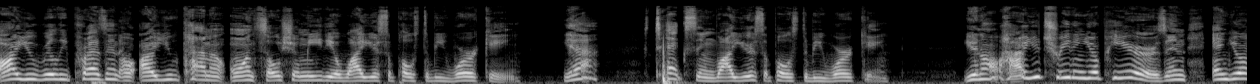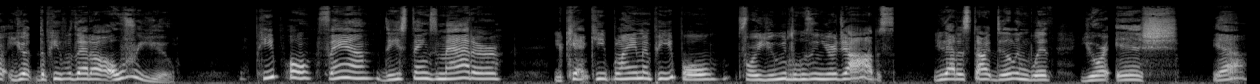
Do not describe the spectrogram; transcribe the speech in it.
Are you really present or are you kind of on social media while you're supposed to be working? Yeah. Texting while you're supposed to be working. You know, how are you treating your peers and and your your the people that are over you? People, fam, these things matter. You can't keep blaming people for you losing your jobs. You got to start dealing with your ish. Yeah.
